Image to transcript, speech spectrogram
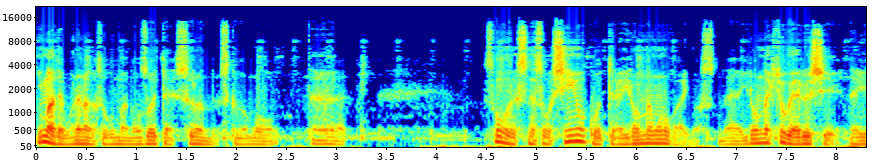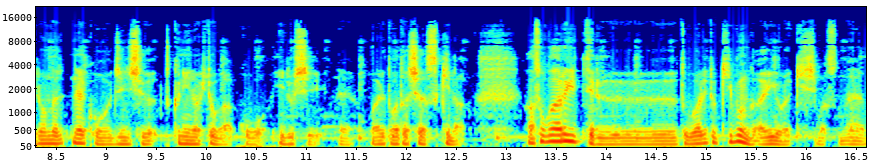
今でもね、なんかそこまで覗いたりするんですけども、えー、そうですね、そう、新大久保ってのはいろんなものがありますね。いろんな人がいるし、ね、いろんなね、こう人種、国の人がこういるし、ね、割と私は好きな。あそこ歩いてると割と気分がいいような気しますね。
